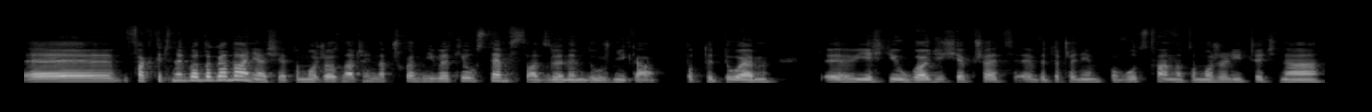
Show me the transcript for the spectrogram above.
e, faktycznego dogadania się. To może oznaczać na przykład niewielkie ustępstwa względem dłużnika pod tytułem e, jeśli ugodzi się przed wytoczeniem powództwa, no to może liczyć na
